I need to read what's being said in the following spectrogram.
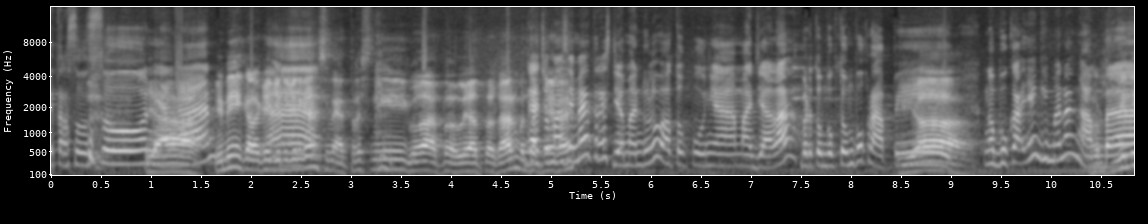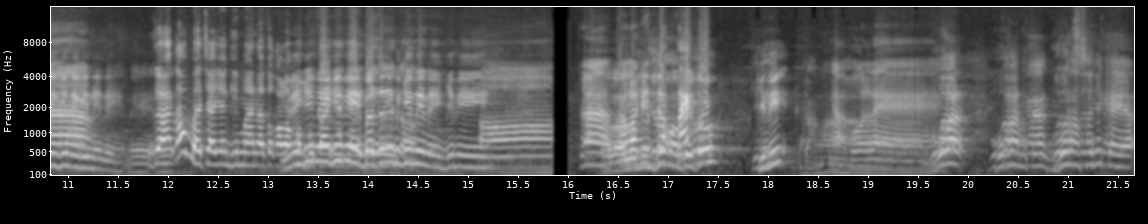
tersusun, ya, kan? Ini kalau kayak gini-gini Ah. kan simetris nih, gua tuh lihat tuh kan bentuknya cuma kan. simetris, zaman dulu waktu punya majalah bertumpuk-tumpuk rapi. Iya. Ngebukanya gimana Harus ngambang. gini gini gini nih. nih. Nggak tahu bacanya gimana tuh kalau gini gini ngebukanya gini, kayak bacanya begini nih, gini. Oh. Nah, Kalau kalau di waktu itu gini, jangan. nggak boleh. Bukan, bukan, Kak. Gua rasanya kayak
